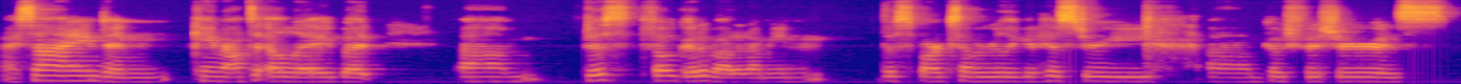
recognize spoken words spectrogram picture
I signed and came out to LA, but um, just felt good about it. I mean, the Sparks have a really good history. Um, coach Fisher is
